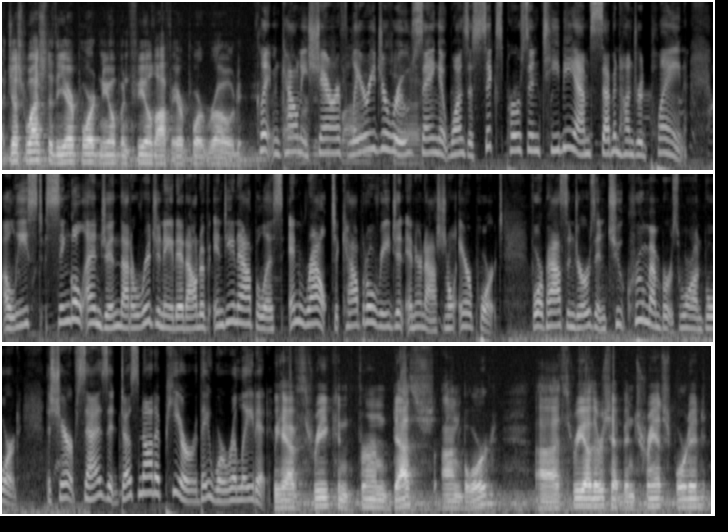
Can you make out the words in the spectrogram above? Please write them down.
Uh, just west of the airport in the open field off Airport Road. Clinton uh, County Sheriff Larry uh, Giroux saying it was a six-person TBM 700 plane, a leased single engine that originated out of Indianapolis en route to Capital Region International Airport. Four passengers and two crew members were on board. The sheriff says it does not appear they were related. We have three confirmed deaths on board. Uh, three others have been transported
